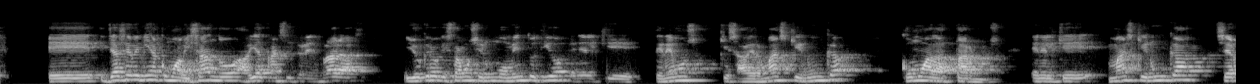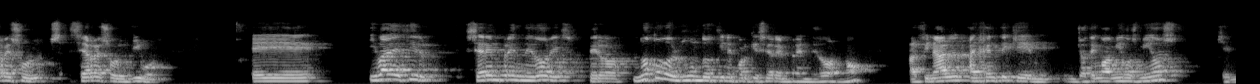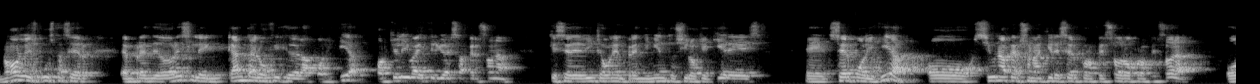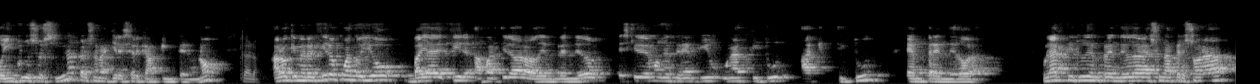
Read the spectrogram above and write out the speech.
eh, ya se venía como avisando, había transiciones raras, y yo creo que estamos en un momento, tío, en el que tenemos que saber más que nunca cómo adaptarnos, en el que más que nunca ser, ser resolutivos. Eh, iba a decir ser emprendedores, pero no todo el mundo tiene por qué ser emprendedor, ¿no? Al final hay gente que, yo tengo amigos míos que no les gusta ser emprendedores y le encanta el oficio de la policía. ¿Por qué le iba a decir yo a esa persona que se dedica a un emprendimiento si lo que quiere es eh, ser policía, o si una persona quiere ser profesor o profesora, o incluso si una persona quiere ser carpintero, ¿no? A lo que me refiero cuando yo vaya a decir a partir de ahora lo de emprendedor, es que debemos de tener, tío, una actitud, actitud emprendedora. Una actitud emprendedora es una persona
